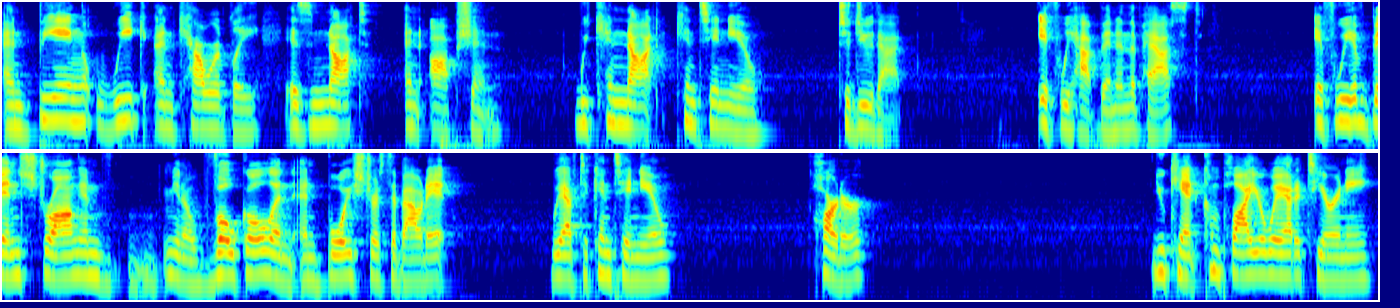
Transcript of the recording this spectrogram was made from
And being weak and cowardly is not an option. We cannot continue to do that if we have been in the past. If we have been strong and you know vocal and, and boisterous about it, we have to continue harder you can't comply your way out of tyranny.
